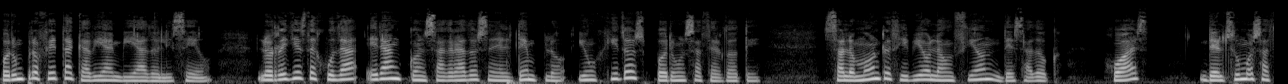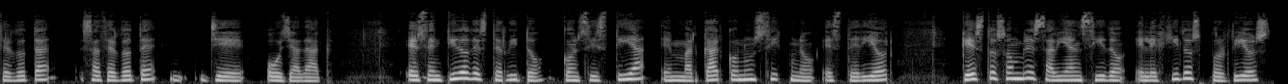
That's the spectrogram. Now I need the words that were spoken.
por un profeta que había enviado Eliseo. Los reyes de Judá eran consagrados en el templo y ungidos por un sacerdote. Salomón recibió la unción de Sadoc, Joás del sumo sacerdote, sacerdote. El sentido de este rito consistía en marcar con un signo exterior que estos hombres habían sido elegidos por Dios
